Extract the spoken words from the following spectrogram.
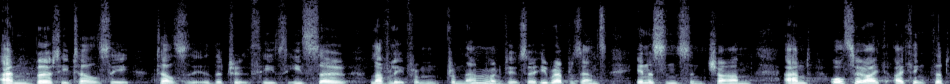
and Bertie tells the tells the, the truth. He's he's so lovely from from that hmm. point of view. So he represents innocence and charm, and also I I think that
